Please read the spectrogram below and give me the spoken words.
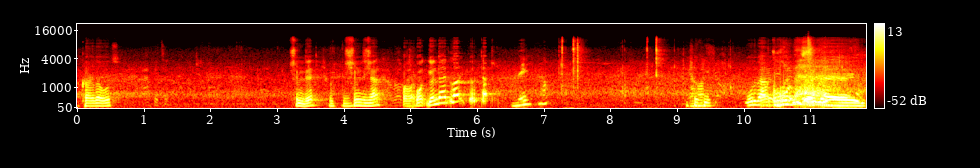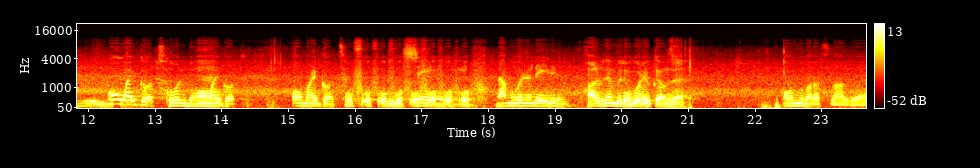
Yukarıda Oğuz. Şimdi. Şimdi Can. O, gönder lan gönder. Ne? Çok iyi. Vur be. Gol be. Oh my god. Gol be. Oh my god. Oh my god. Of of of of of of of of. Ben bu golün önünde eğilirim. Harbiden böyle bir gol yok yalnız ha. 10 numarasın abi ya.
